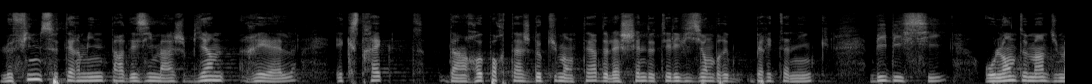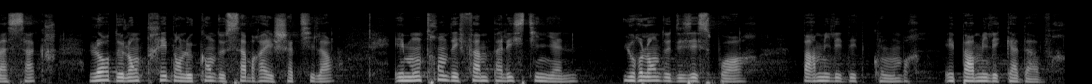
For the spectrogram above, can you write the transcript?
Le film se termine par des images bien réelles, extraites d'un reportage documentaire de la chaîne de télévision britannique BBC au lendemain du massacre, lors de l'entrée dans le camp de Sabra et Shatila, et montrant des femmes palestiniennes hurlant de désespoir parmi les décombres et parmi les cadavres.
